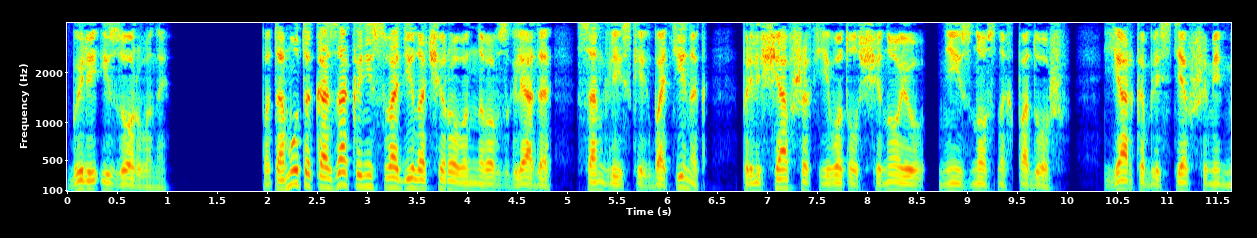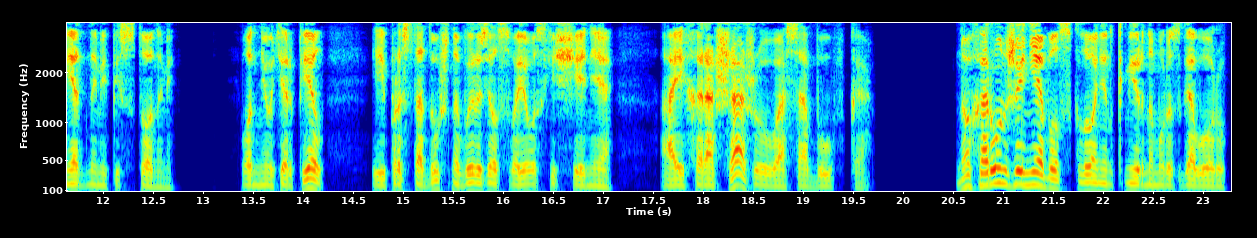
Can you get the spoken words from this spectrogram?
были изорваны. Потому-то казак и не сводил очарованного взгляда с английских ботинок, прельщавших его толщиною неизносных подошв, ярко блестевшими медными пистонами. Он не утерпел и простодушно выразил свое восхищение. а и хороша же у вас обувка. Но Харунжий не был склонен к мирному разговору.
